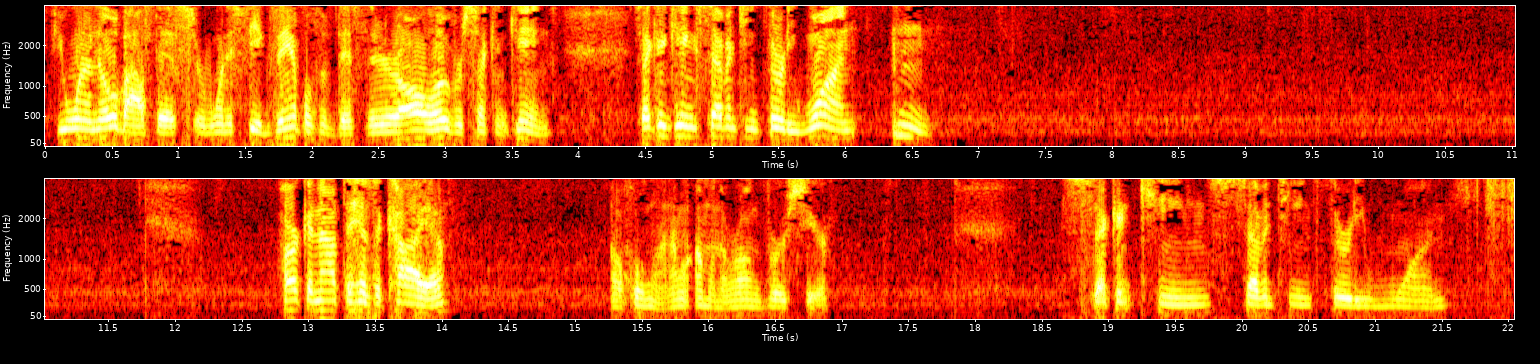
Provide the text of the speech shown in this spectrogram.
If you want to know about this or want to see examples of this, they're all over 2 Kings. 2 Kings 17.31... Hearken not to Hezekiah. Oh, hold on. I'm on the wrong verse here. 2 Kings 17.31.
